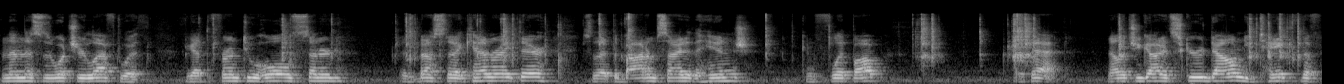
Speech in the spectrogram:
And then this is what you're left with. I got the front two holes centered as best I can right there so that the bottom side of the hinge can flip up like that. Now that you got it screwed down, you take the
